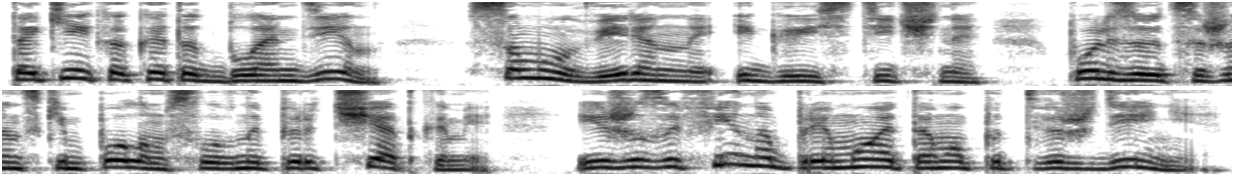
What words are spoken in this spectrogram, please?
Такие, как этот блондин, самоуверенные, эгоистичны, пользуются женским полом словно перчатками, и Жозефина — прямое тому подтверждение.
